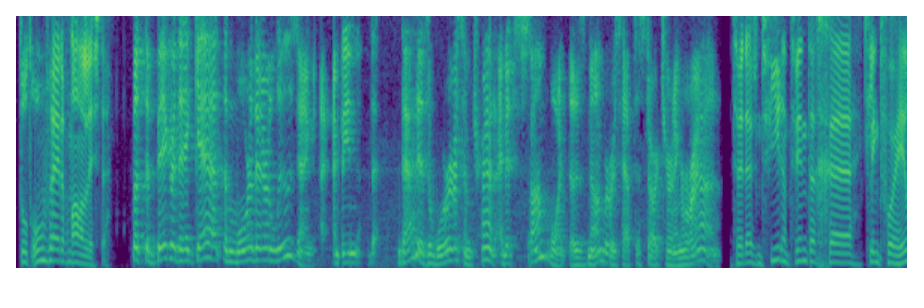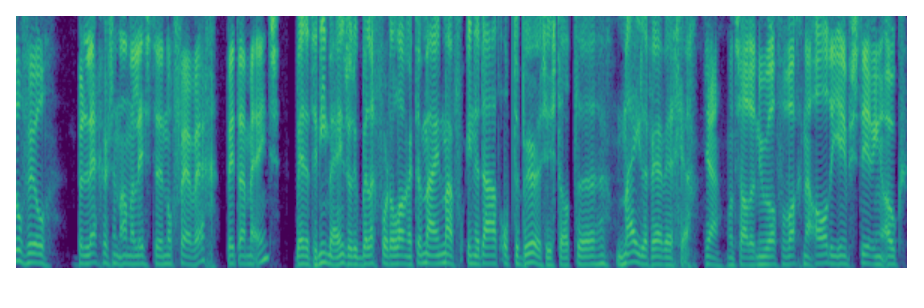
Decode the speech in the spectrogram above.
Tot onvrede van analisten. But the bigger they get, the more they're losing. I mean, th- that is a worrisome trend. And at some point, those numbers have to start turning around. 2024 uh, klinkt voor heel veel beleggers en analisten nog ver weg. Ben je het daarmee eens? Ik ben het er niet mee eens, want ik beleg voor de lange termijn. Maar inderdaad, op de beurs is dat uh, mijlen ver weg, ja. Ja, want ze hadden nu al verwacht na al die investeringen ook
